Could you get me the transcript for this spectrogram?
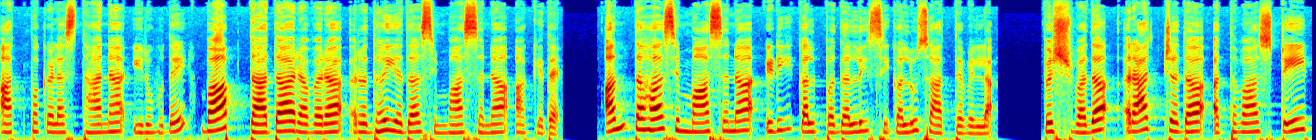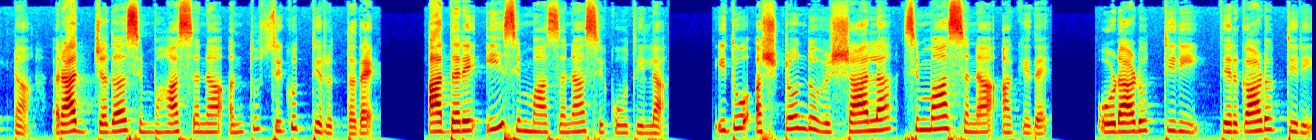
ಆತ್ಮಗಳ ಸ್ಥಾನ ಇರುವುದೇ ಬಾಪ್ ದಾದಾರವರ ಹೃದಯದ ಸಿಂಹಾಸನ ಆಗಿದೆ. ಅಂತಹ ಸಿಂಹಾಸನ ಇಡೀ ಕಲ್ಪದಲ್ಲಿ ಸಿಗಲು ಸಾಧ್ಯವಿಲ್ಲ. ವಿಶ್ವದ ರಾಜ್ಯದ ಅಥವಾ ಸ್ಟೇಟ್ನ ರಾಜ್ಯದ ಸಿಂಹಾಸನ ಅಂತೂ ಸಿಗುತ್ತಿರುತ್ತದೆ. ಆದರೆ ಈ ಸಿಂಹಾಸನ ಸಿಗುವುದಿಲ್ಲ. ಇದು ಅಷ್ಟೊಂದು ವಿಶಾಲ ಸಿಂಹಾಸನ ಆಗಿದೆ. ಓಡಾಡುತ್ತಿರಿ, ತಿರುಗಾಡುತ್ತಿರಿ,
